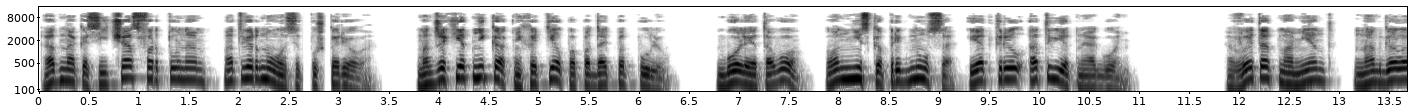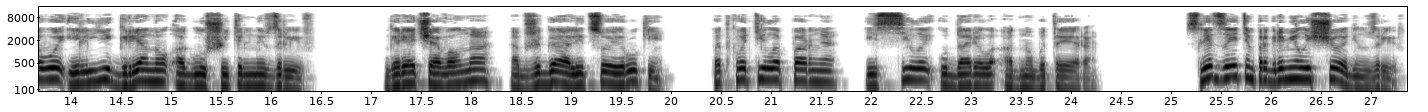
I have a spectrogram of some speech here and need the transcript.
Однако сейчас Фортуна отвернулась от Пушкарева. Маджахет никак не хотел попадать под пулю. Более того, он низко пригнулся и открыл ответный огонь. В этот момент над головой Ильи грянул оглушительный взрыв. Горячая волна, обжигая лицо и руки, подхватила парня и с силой ударила одно БТРа. Вслед за этим прогремел еще один взрыв,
